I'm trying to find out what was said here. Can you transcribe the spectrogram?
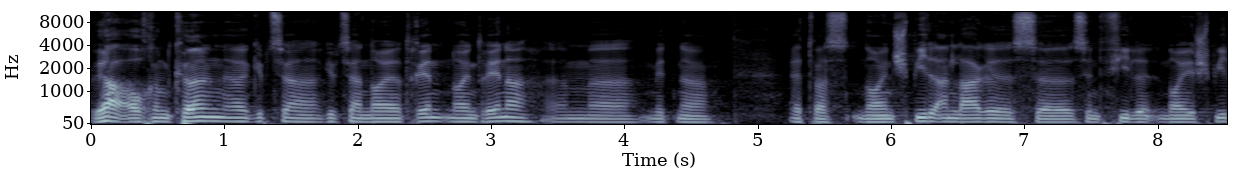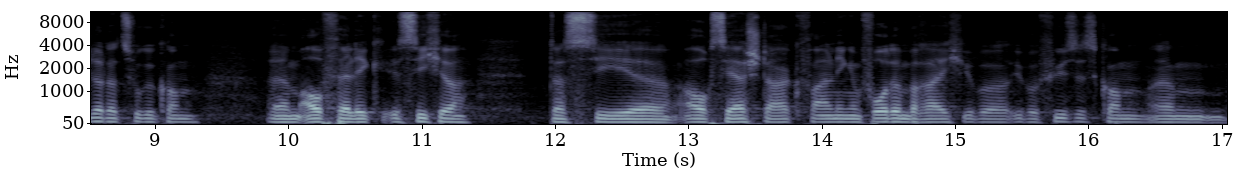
Ja, auch in Köln äh, gibt es ja, gibt's ja einen neuen, Tra neuen Trainer ähm, äh, mit einer etwas neuen Spielanlage. Es äh, sind viele neue Spieler dazugekommen. Ähm, auffällig ist sicher, dass sie äh, auch sehr stark, vor allen Dingen im vorderen Bereich, über, über Physis kommen. Ähm,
